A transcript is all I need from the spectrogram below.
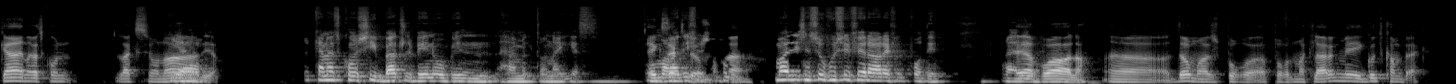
كان غتكون l'action. ناريه كانت تكون شي battle بينه وبين هاملتون I guess وما غاديش. ما غاديش نشوفو شي فيراري في ال podium yeah غالباً. voilà dommage pour pour الماكلارين mais good comeback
